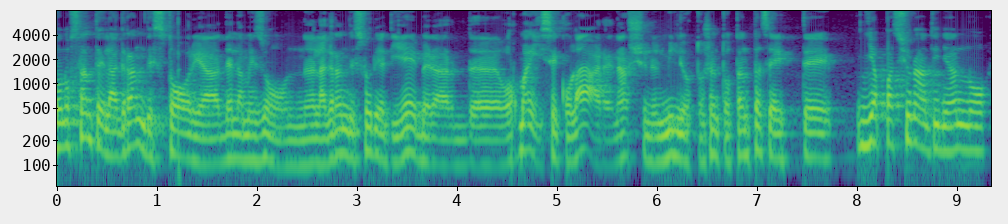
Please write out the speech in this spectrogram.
Nonostante la grande storia della Maison, la grande storia di Eberhard, ormai secolare, nasce nel 1887, gli appassionati ne hanno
